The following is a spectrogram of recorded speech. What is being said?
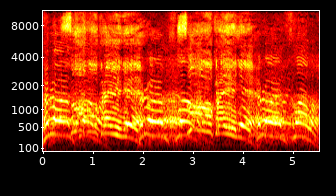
Героям Слава! Україні! Героям слава! Слава Україні! Героям слава!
